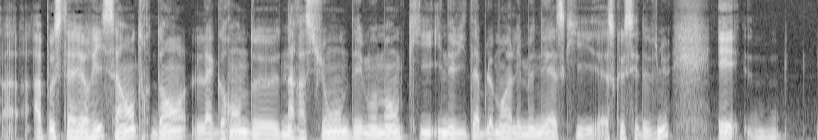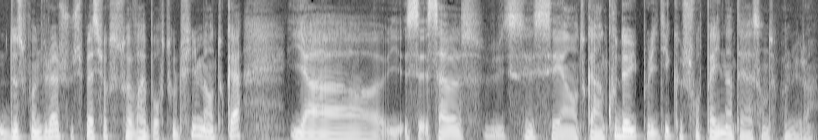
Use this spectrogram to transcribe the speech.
a posteriori, ça entre dans la grande narration des moments qui inévitablement allaient mener à ce, qui, à ce que c'est devenu. Et de ce point de vue-là, je ne suis pas sûr que ce soit vrai pour tout le film, mais en tout cas, il y a, c'est, en tout cas un coup d'œil politique que je trouve pas inintéressant de ce point de vue-là.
